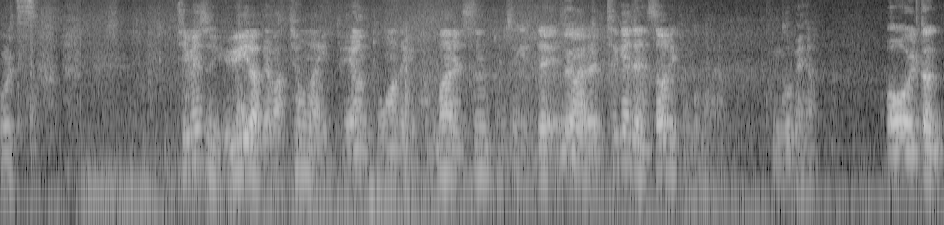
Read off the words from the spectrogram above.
오늘 됐습니다 팀에서 유일하게 맏형 라인 대현 동환에게 반말을 쓰는 동생인데 네. 말을 트게 된 썰이 궁금해요. 궁금해요. 어 일단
